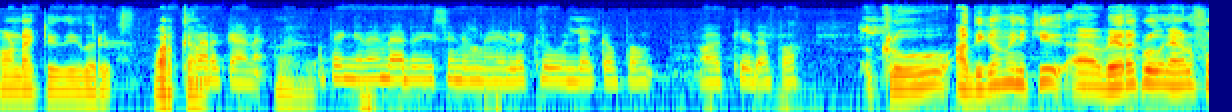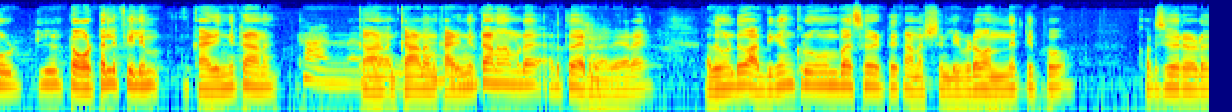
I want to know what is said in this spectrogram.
കോണ്ടാക്ട് ചെയ്ത് ചെയ്തൊരു വർക്കാണ് വർക്കാണ് അപ്പൊ എങ്ങനെയുണ്ടായിരുന്നു ഈ സിനിമയിൽ ക്രൂവിന്റെ ഒക്കെ ഒപ്പം വർക്ക് ചെയ്തപ്പോ? ക്രൂ അധികം എനിക്ക് വേറെ ക്രൂ ഞങ്ങൾ ഫുൾ ടോട്ടൽ ഫിലിം കഴിഞ്ഞിട്ടാണ് കാണാൻ കഴിഞ്ഞിട്ടാണ് നമ്മുടെ അടുത്ത് വരുന്നത്. വേറെ അതുകൊണ്ട് അധികം ക്രൂ മെമ്പേഴ്സുമായിട്ട് കണക്ഷൻ ഇല്ല. ഇവിടെ വന്നിട്ടിപ്പോൾ കുറച്ച് പേരോട്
